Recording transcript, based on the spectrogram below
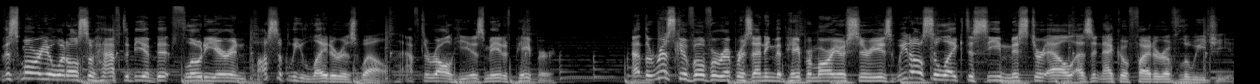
This Mario would also have to be a bit floatier and possibly lighter as well. After all, he is made of paper. At the risk of overrepresenting the Paper Mario series, we'd also like to see Mr. L as an Echo Fighter of Luigi.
